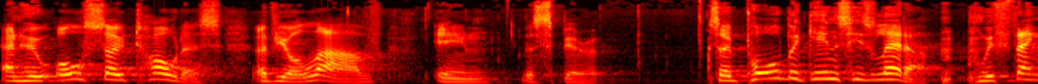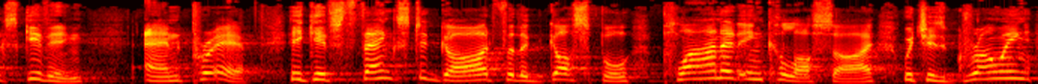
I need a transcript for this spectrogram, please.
and who also told us of your love in the Spirit. So, Paul begins his letter with thanksgiving and prayer. He gives thanks to God for the gospel planted in Colossae, which is growing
